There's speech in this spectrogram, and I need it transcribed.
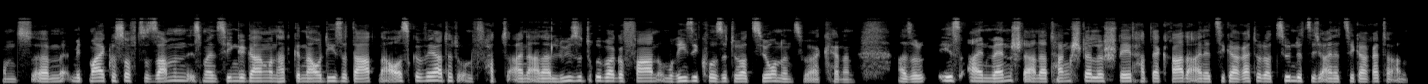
Und ähm, mit Microsoft zusammen ist man ins hingegangen und hat genau diese Daten ausgewertet und hat eine Analyse drüber gefahren, um Risikosituationen zu erkennen. Also ist ein Mensch, der an der Tankstelle steht, hat er gerade eine Zigarette oder zündet sich eine Zigarette an.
